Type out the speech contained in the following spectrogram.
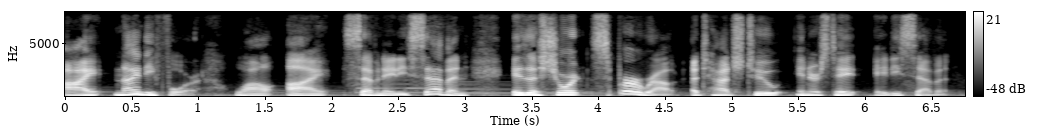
I 94, while I 787 is a short spur route attached to Interstate 87.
